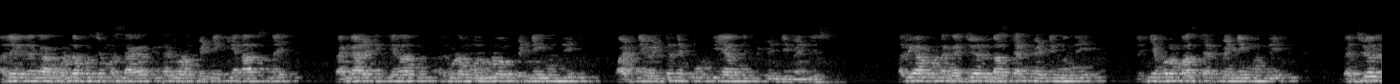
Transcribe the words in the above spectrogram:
అదేవిధంగా కొండపోచమ్మ సాగర్ కింద కూడా పెండింగ్ కెనాల్స్ ఉన్నాయి. సంగారెడ్డి కెనాల్ అది కూడా ములుగులో పెండింగ్ ఉంది. వాటిని వెంటనే పూర్తి చేయాలని చెప్పి మేము డిమాండ్ చేస్తున్నాం. అది కాకుండా గజ్వేల్ బస్ స్టాండ్ పెండింగ్ ఉంది లింగపురం బస్ స్టాండ్ పెండింగ్ ఉంది. గజ్వేల్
